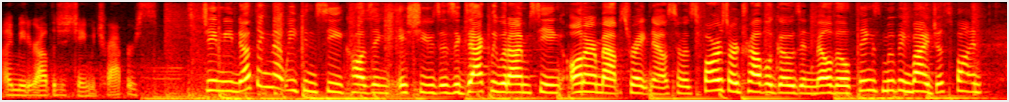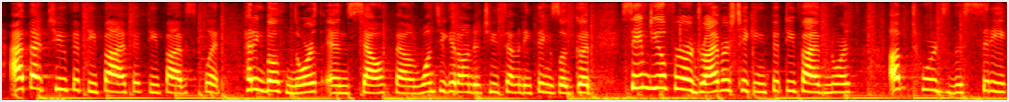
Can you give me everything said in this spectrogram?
I'm meteorologist Jamie Travers. Jamie, nothing that we can see causing issues is exactly what I'm seeing on our maps right now. So as far as our travel goes in Mehlville, things moving by just fine at that 255-55 split, heading both north and southbound. Once you get onto 270, things look good. Same deal for our drivers taking 55 north up towards the city.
